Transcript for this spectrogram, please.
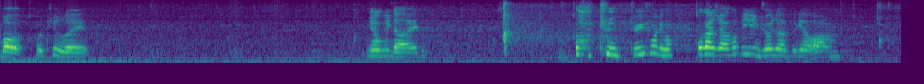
but we're too late. Yo, we died. Oh, 341. Well, guys, I hope you enjoyed that video. Um,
